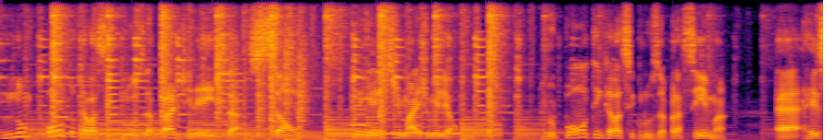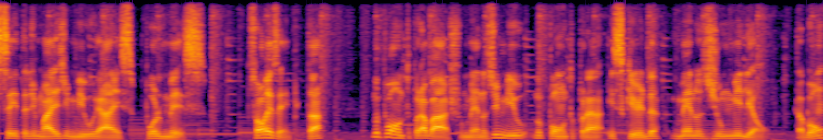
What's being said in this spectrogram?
no ponto que ela se cruza para a direita, são clientes de mais de um milhão. No ponto em que ela se cruza para cima, é receita de mais de mil reais por mês. Só um exemplo, tá? No ponto para baixo, menos de mil. No ponto para esquerda, menos de um milhão, tá bom?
